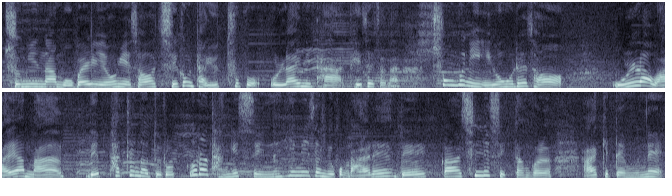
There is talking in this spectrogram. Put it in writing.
줌이나 모바일 이용해서 지금 다 유튜브 온라인이 다 대세잖아요. 충분히 이용을 해서 올라와야만 내 파트너들을 끌어당길 수 있는 힘이 생기고 말에 내가 실릴 수 있다는 걸 알기 때문에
